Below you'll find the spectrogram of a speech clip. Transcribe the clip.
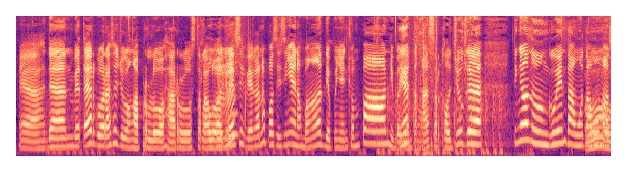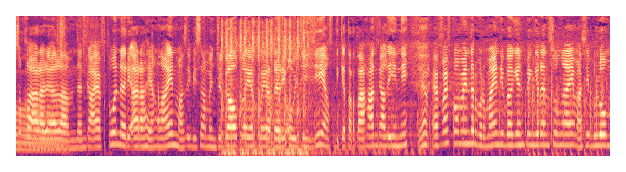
Ya, dan BTR gue rasa juga nggak perlu harus terlalu Mm-mm. agresif ya karena posisinya enak banget dia punya compound di bagian Yep. tengah circle juga. Tinggal nungguin tamu-tamu masuk ke arah Oh. dalam dan KF pun dari arah yang lain masih bisa menjegal player-player dari OGG yang sedikit tertahan kali ini. Yep. F5 Commander bermain di bagian pinggiran sungai masih belum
